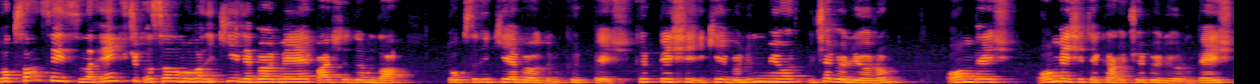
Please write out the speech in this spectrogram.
90 sayısını en küçük asalım olan 2 ile bölmeye başladığımda 92'ye böldüm 45. 45'i 2'ye bölünmüyor. 3'e bölüyorum. 15. 15'i tekrar 3'e bölüyorum. 5.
